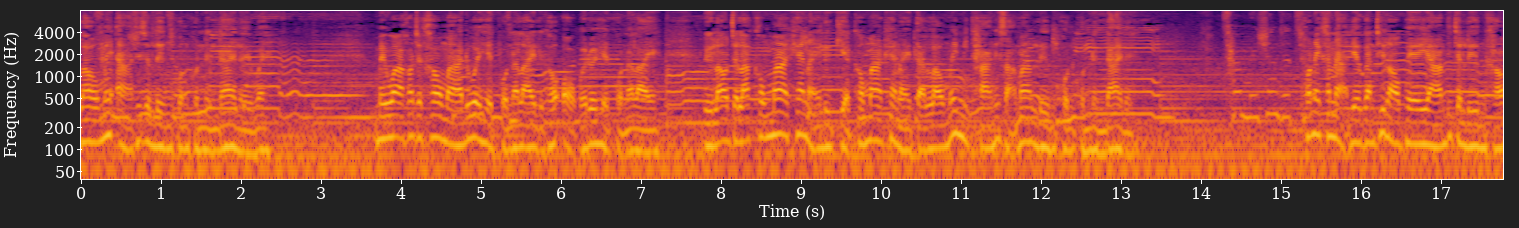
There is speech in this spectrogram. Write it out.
เราไม่อาจที่จะลืมคนคนหนึ่งได้เลยเว้ยไม่ว่าเขาจะเข้ามาด้วยเหตุผลอะไร หรือเขาออกไปด้วยเหตุผลอะไร หรือเราจะรักเขามากแค่ไหน หรือเกลียดเขามากแค่ไหน แต่เราไม่มีทางที่สามารถลืมคนคนหนึ่งได้เลย เพราะในขณะเดียวกันที่เราพยายามที่จะลืมเขา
